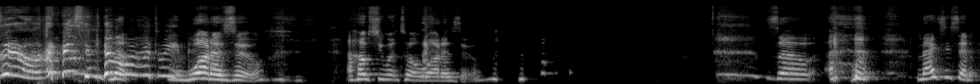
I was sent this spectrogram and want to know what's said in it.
zoo. There's no, No. in between. water zoo. I hope she went to a water zoo. so Maxie said,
